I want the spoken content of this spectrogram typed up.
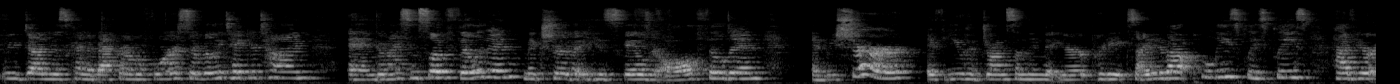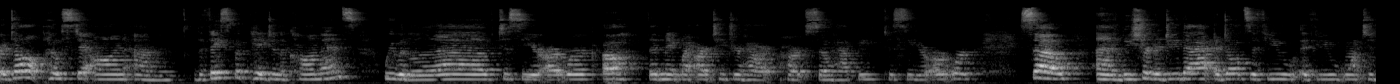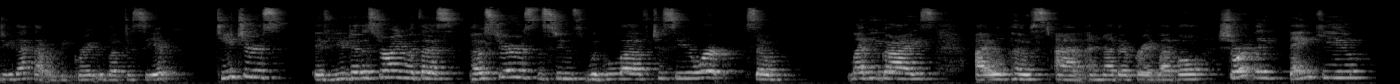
we've done this kind of background before, so really take your time and go nice and slow, fill it in, make sure that his scales are all filled in, and be sure if you have drawn something that you're pretty excited about, please, please, please have your adult post it on um, the Facebook page in the comments. We would love to see your artwork. Oh, that'd make my art teacher heart, heart so happy to see your artwork. So um, be sure to do that. Adults, if you if you want to do that, that would be great. We'd love to see it. Teachers, if you did this drawing with us, post yours. The students would love to see your work. So love you guys. I will post um, another grade level shortly. Thank you.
